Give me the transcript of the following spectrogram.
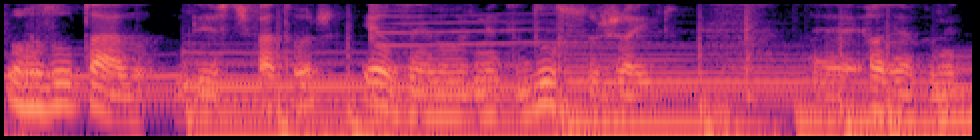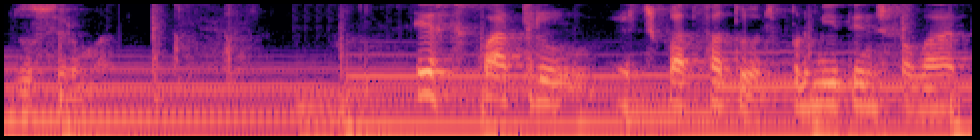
O resultado destes fatores é o desenvolvimento do sujeito, uh, é o desenvolvimento do ser humano. Estes quatro, estes quatro fatores permitem-nos falar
